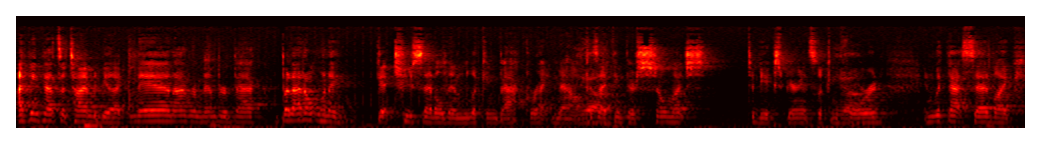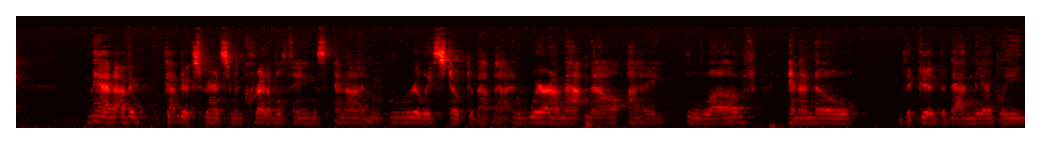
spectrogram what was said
I think that's a time to be like, man, I remember back, but I don't want to get too settled in looking back right now because Yeah. I think there's so much to be experienced looking Yeah. forward. And with that said, like, man, I've gotten to experience some incredible things, and I'm really stoked about that. And where I'm at now, I love, and I know the good, the bad, and the ugly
